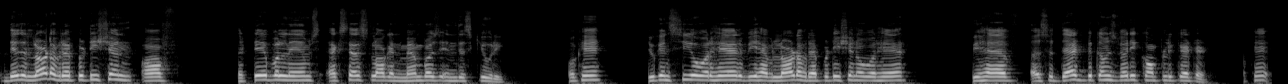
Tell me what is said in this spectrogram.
there's a lot of repetition of the table names, access log and members in this query. Okay, you can see over here, we have a lot of repetition over here. We have, uh, so that becomes very complicated. Okay,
